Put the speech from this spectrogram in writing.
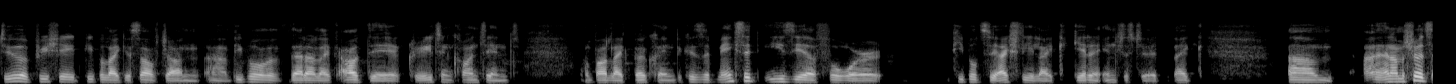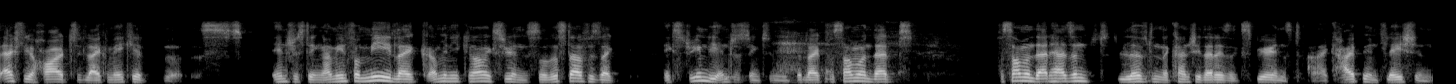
do appreciate people like yourself, John. Uh, people that are like out there creating content about like Bitcoin because it makes it easier for people to actually like get an interest to it. Like, um, and I'm sure it's actually hard to like make it uh, interesting. I mean, for me, like I'm an economics student, so this stuff is like extremely interesting to me. But like for someone that for someone that hasn't lived in the country that has experienced like hyperinflation,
